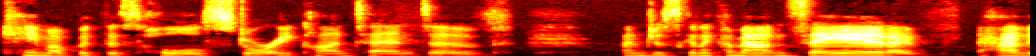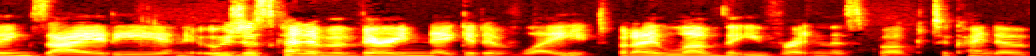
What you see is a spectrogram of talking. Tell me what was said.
came up with this whole story content of, I'm just going to come out and say it. I've anxiety and it was just kind of a very negative light but i love that you've written this book to kind of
